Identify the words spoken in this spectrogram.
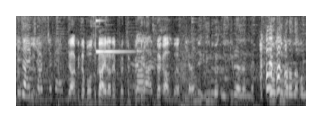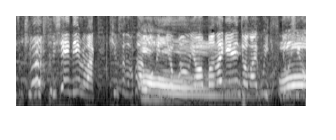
Çok yapacak abi. Ya bir de bozuk ayran hep pötür pötür üstünde kaldı. Kendi hür ve özgür iradenle 4 numaralı havuzun içine girmek istiyor Bir musun? şey değil mi bak? Kimse de bu kadar Oo. mobbing yapılmıyor. Bana gelince olay bu ikisi coşuyor.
